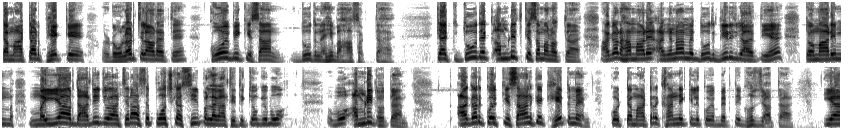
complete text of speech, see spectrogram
टमाटर फेंक के रोलर चला रहे थे, कोई भी किसान दूध नहीं बहा सकता है। क्या दूध एक अमृत के समान होता है? अगर हमारे अंगना में दूध गिर जाती है तो हमारी मैया और दादी जो अचरा से पहुँच कर सिर पर लगाती थी, क्योंकि वो वो अमृत होता है। अगर कोई किसान के खेत में कोई टमाटर खाने के लिए कोई व्यक्ति घुस जाता है या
